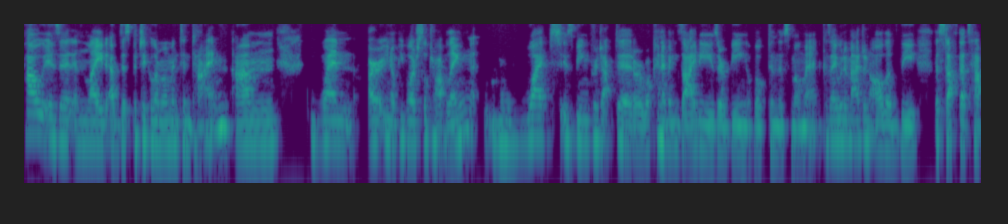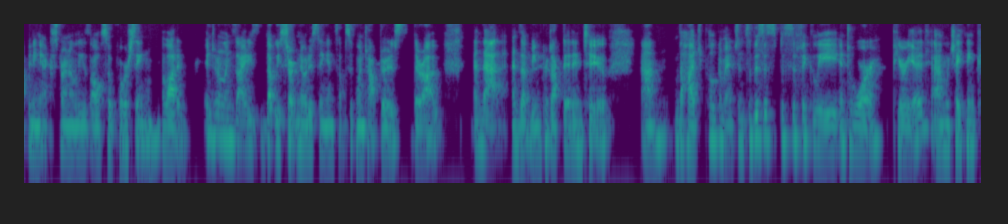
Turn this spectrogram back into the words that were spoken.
how is it in light of this particular moment in time? Um, when are you know people are still traveling what is being projected or what kind of anxieties are being evoked in this moment because i would imagine all of the the stuff that's happening externally is also forcing a lot of internal anxieties that we start noticing in subsequent chapters thereof. And that ends up being projected into um, the Hajj pilgrimage. And so this is specifically interwar period, um, which I think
